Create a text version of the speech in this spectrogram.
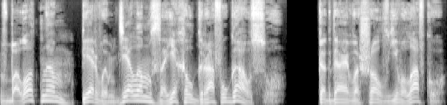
В Болотном первым делом заехал графу Гаусу. Когда я вошел в его лавку,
